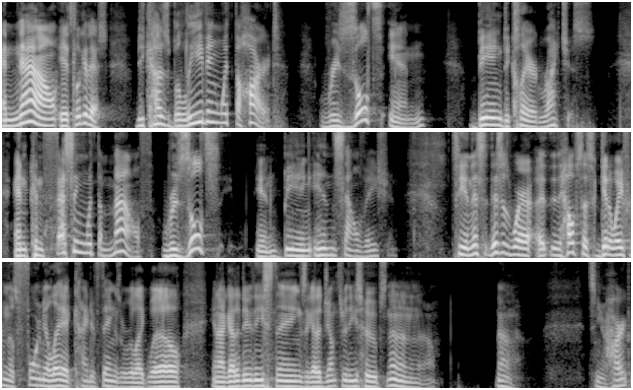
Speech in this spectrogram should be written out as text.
And now it's, look at this, because believing with the heart results in being declared righteous. And confessing with the mouth results in being in salvation. See, and this, this is where uh, it helps us get away from those formulaic kind of things where we're like, well, you know, I got to do these things, I got to jump through these hoops. No, no, no, no. No. It's in your heart,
